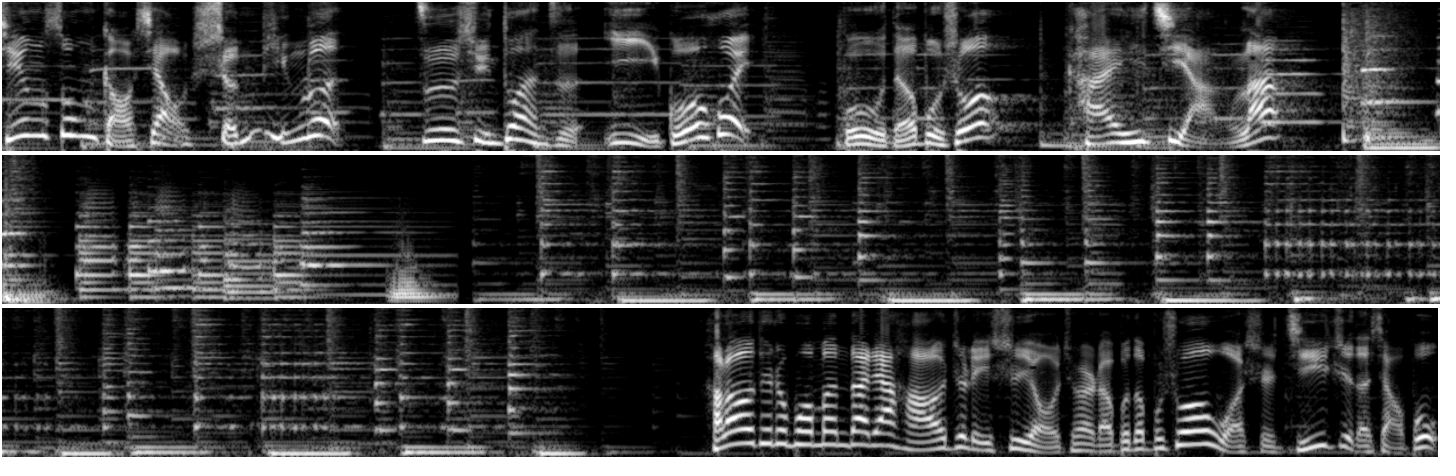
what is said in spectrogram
轻松搞笑神评论，资讯段子一锅烩。不得不说，开讲了。Hello，听众朋友们，大家好，这里是有趣的。不得不说，我是机智的小布。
